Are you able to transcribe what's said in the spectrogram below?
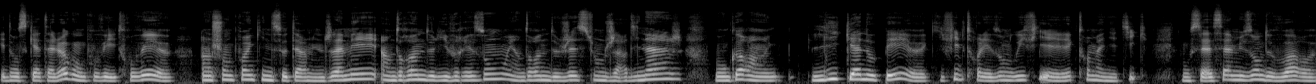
Et dans ce catalogue, on pouvait y trouver euh, un shampoing qui ne se termine jamais, un drone de livraison et un drone de gestion de jardinage, ou encore un lit canopé euh, qui filtre les ondes Wi-Fi et électromagnétiques. Donc c'est assez amusant de voir euh,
